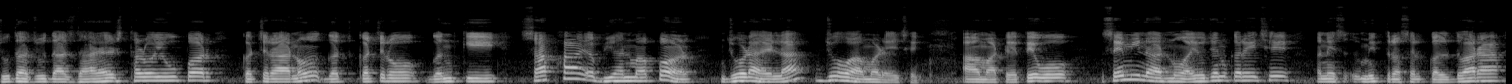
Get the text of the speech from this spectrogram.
જુદા જુદા જાહેર સ્થળોએ ઉપર કચરાનો કચરો, ગંદકી, સફાઈ અભિયાનમાં પણ જોડાયેલા જોવા મળે છે. આ માટે તેઓ સેમિનારનું આયોજન કરે છે અને મિત્ર સર્કલ દ્વારા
